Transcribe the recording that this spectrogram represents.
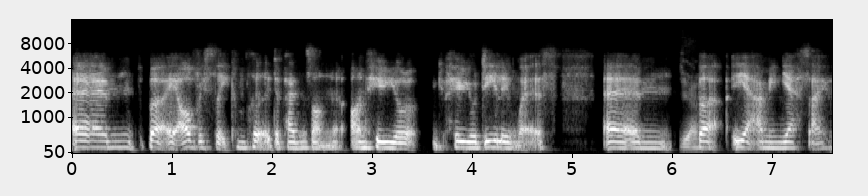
Um, but it obviously completely depends on on who you're who you're dealing with. Um, yeah. But yeah, I mean, yes, I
